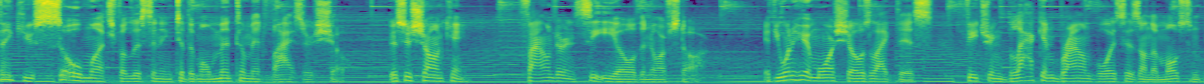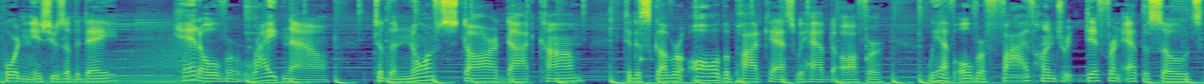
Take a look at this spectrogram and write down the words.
Thank you so much for listening to the Momentum Advisors Show. This is Shaun King, founder and CEO of the North Star. If you want to hear more shows like this, featuring black and brown voices on the most important issues of the day, head over right now to thenorthstar.com to discover all the podcasts we have to offer. We have over 500 different episodes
